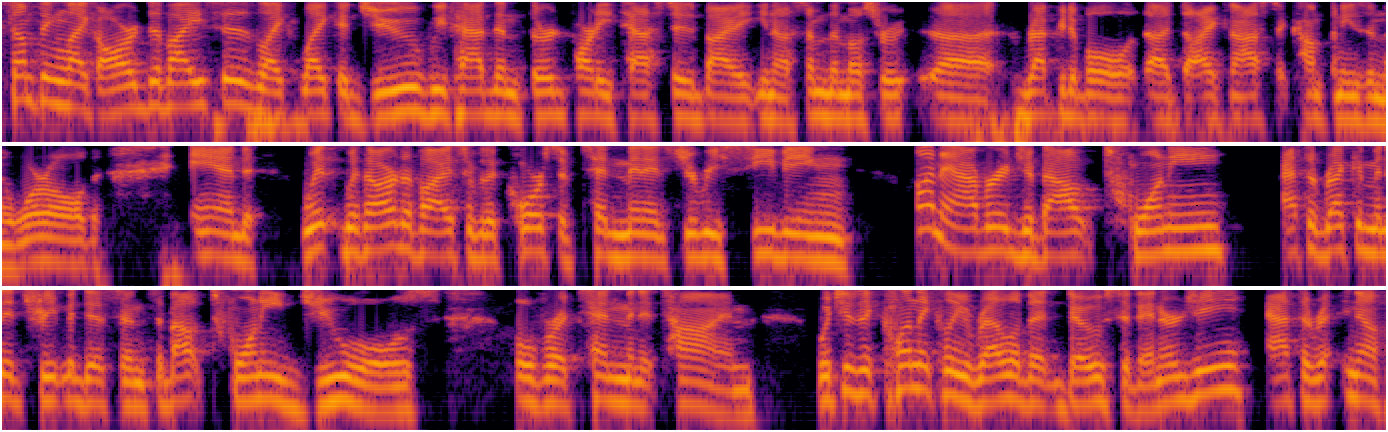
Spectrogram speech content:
something like our devices, like like a Joovv, we've had them third party tested by you know some of the most uh, reputable uh, diagnostic companies in the world. And with with our device, over the course of 10 minutes, you're receiving on average about 20 at the recommended treatment distance, about 20 joules over a 10 minute time which is a clinically relevant dose of energy at the you know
